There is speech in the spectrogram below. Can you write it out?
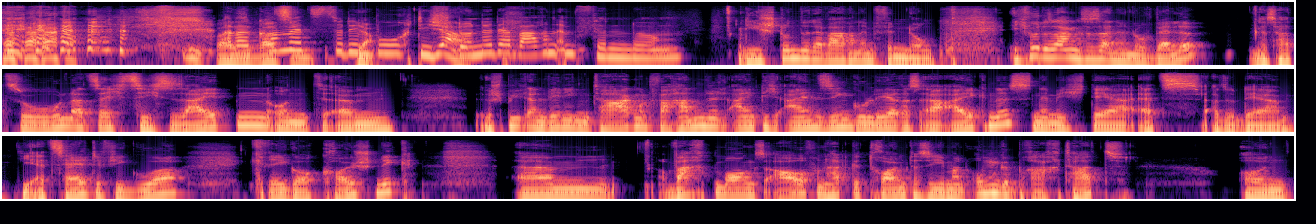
Aber sie- kommen wir jetzt zu dem ja. Buch Die Ja. Stunde der wahren Empfindung. Die Stunde der wahren Empfindung. Ich würde sagen, es ist eine Novelle. Es hat so 160 Seiten und ähm, spielt an wenigen Tagen und verhandelt eigentlich ein singuläres Ereignis, nämlich der, also der, die erzählte Figur Gregor Keuschnick ähm, wacht morgens auf und hat geträumt, dass sie jemand umgebracht hat und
